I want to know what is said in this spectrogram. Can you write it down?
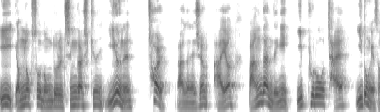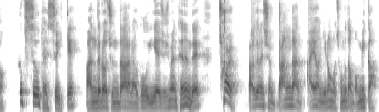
이 엽록소 농도를 증가시키는 이유는 철, 마그네슘, 아연, 망간 등이 2%잘 이동해서 흡수될 수 있게 만들어준다라고 이해해 주시면 되는데 철, 마그네슘, 망간, 아연 이런 거 전부 다 뭡니까?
